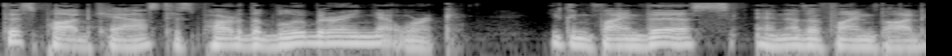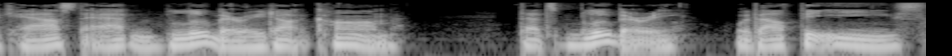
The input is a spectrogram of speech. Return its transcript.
This podcast is part of the Blubrry Network. You can find this and other fine podcasts at blubrry.com. That's blueberry without the e's.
